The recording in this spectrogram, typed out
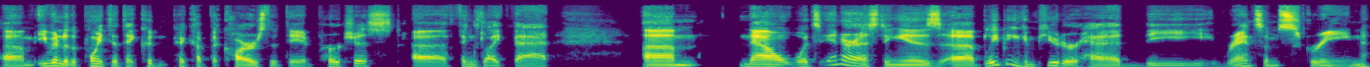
um, even to the point that they couldn't pick up the cars that they had purchased, uh, things like that. Um, now, what's interesting is uh, Bleeping Computer had the ransom screen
